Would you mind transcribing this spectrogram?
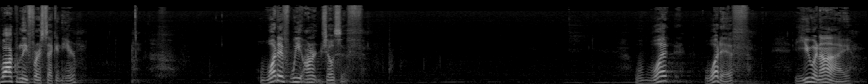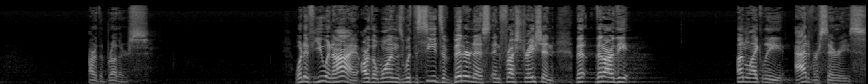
walk with me for a second here. What if we aren't Joseph? What, what if you and I are the brothers? What if you and I are the ones with the seeds of bitterness and frustration that, that are the unlikely adversaries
